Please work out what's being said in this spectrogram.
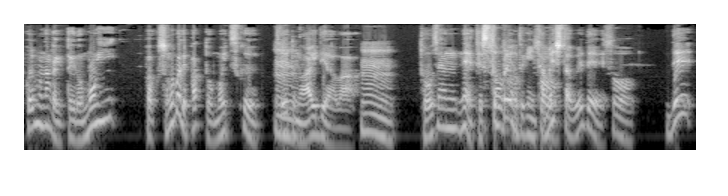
これもなんか言ったけど、思い、その場でパッと思いつくデートのアイディアは、うん。当然ね、テストプレイの時に試した上で、そで、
